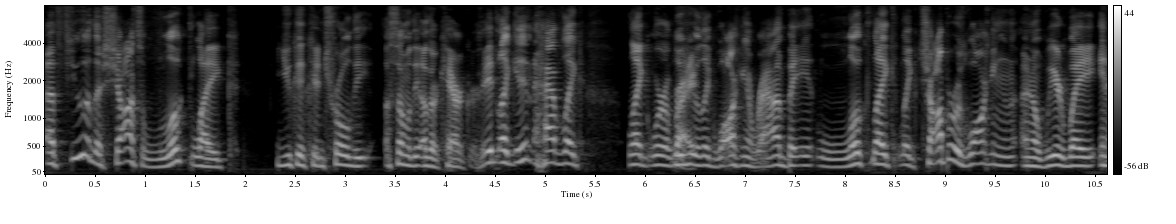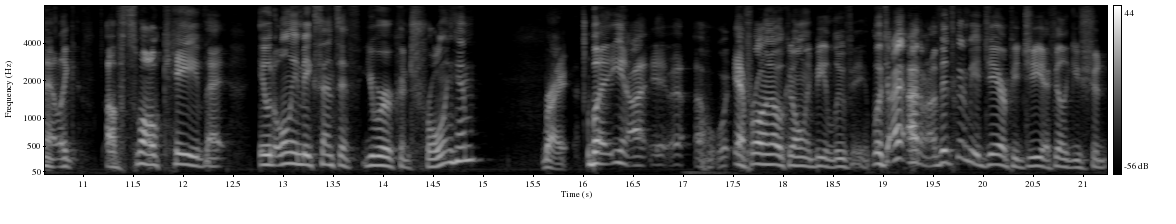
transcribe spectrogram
a few of the shots looked like you could control the some of the other characters. It like it didn't have like like where Olivia Right. was like walking around, but it looked like like Chopper was walking in a weird way in a like a small cave that it would only make sense if you were controlling him. Right. But you know, yeah, for all I know, it could only be Luffy. Which I, I don't know if it's going to be a JRPG. I feel like you should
